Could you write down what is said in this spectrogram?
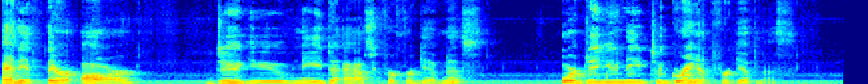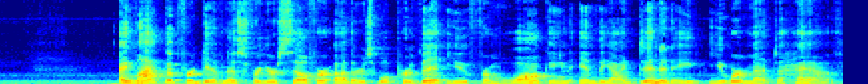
And if there are, do you need to ask for forgiveness? Or do you need to grant forgiveness? A lack of forgiveness for yourself or others will prevent you from walking in the identity you were meant to have.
